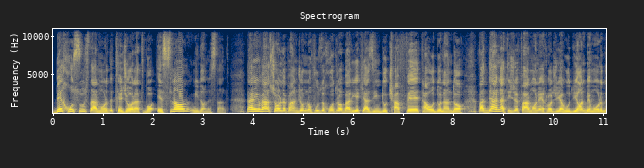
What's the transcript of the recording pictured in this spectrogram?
به خصوص در مورد تجارت با اسلام می‌دانستند. در این وضع شارل پنجم نفوذ خود را بر یکی از این دو کفه تعادل انداخت و در نتیجه فرمان اخراج یهودیان به مورد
